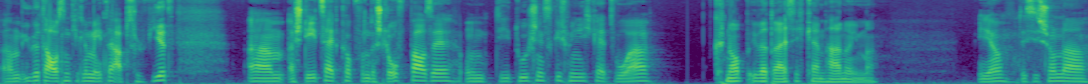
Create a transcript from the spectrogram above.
ähm, über 1000 Kilometer absolviert, ähm, eine Stehzeit gehabt von der Schlafpause und die Durchschnittsgeschwindigkeit war. Knapp über 30 km/h noch immer. Ja, das ist schon ein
